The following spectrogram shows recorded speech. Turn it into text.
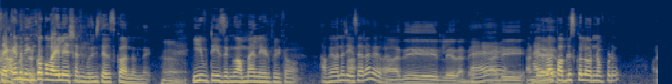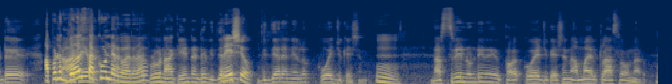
సెకండ్ ఇంకొక వైలేషన్ గురించి తెలుసుకోవాలని ఈవ్ టీజింగ్ అమ్మాయిలు నేర్పించడం అవేమన్నా చేశారా లేదా? అది లేదండి. అది అంటే పబ్లిక్ స్కూల్లో ఉన్నప్పుడు? అంటే అప్పట్లో నాకేం- girls తక్కువ ఉండేది కదా? ఇప్పుడు నాకేంటంటే విద్యా Ratio. విద్యారణ్యంలో కో ఎడ్యుకేషన్. నర్సరీ నుండి కో ఎడ్యుకేషన్ అమ్మాయిల క్లాస్లో ఉన్నారు.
